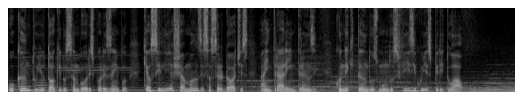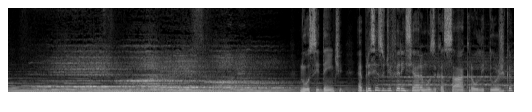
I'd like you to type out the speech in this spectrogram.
o canto e o toque dos tambores, por exemplo, que auxilia xamãs e sacerdotes a entrarem em transe, conectando os mundos físico e espiritual. No Ocidente, é preciso diferenciar a música sacra ou litúrgica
